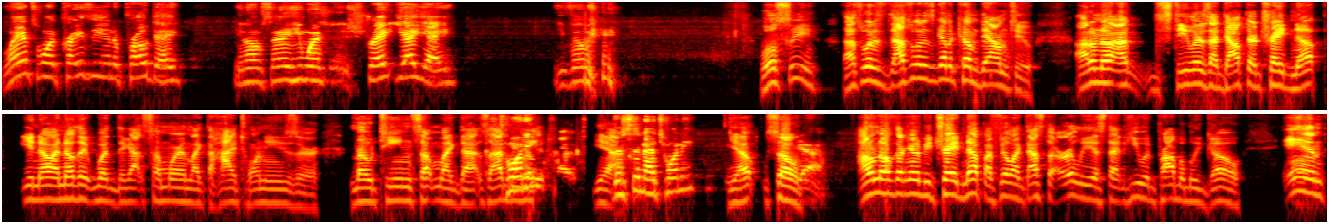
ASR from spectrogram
Lance went crazy in the pro day. You know what I'm saying? He went straight yay yay. You feel me? We'll see. That's what that's what it's going to come down to. I don't know. I, the Steelers, I doubt they're trading up. You know, I know that what they got somewhere in like the high twenties or low teens, something like that. So I'd 20? be really, yeah, They're sitting at 20. yep. So Yeah. I don't know if they're going to be trading up. I feel like that's the earliest that he would probably go. And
